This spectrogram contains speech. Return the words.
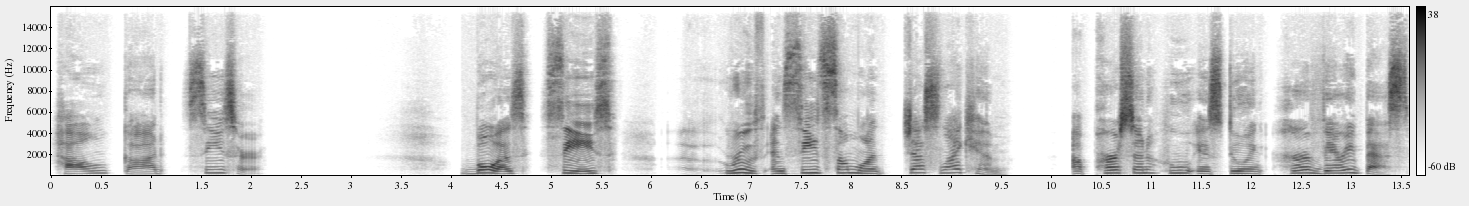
How God sees her. Boaz sees uh, Ruth and sees someone just like him, a person who is doing her very best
